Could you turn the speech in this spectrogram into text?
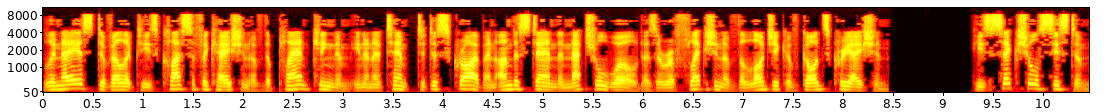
Linnaeus developed his classification of the plant kingdom in an attempt to describe and understand the natural world as a reflection of the logic of God's creation. His sexual system,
